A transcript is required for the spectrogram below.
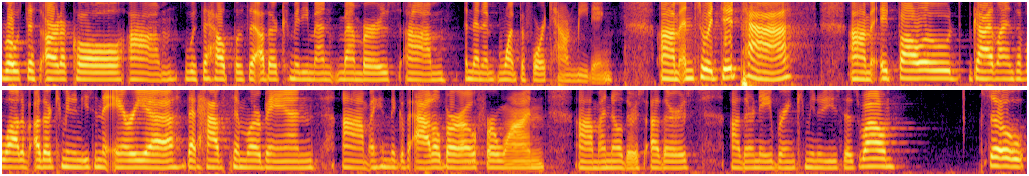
wrote this article um, with the help of the other committee members, um, and then it went before town meeting. Um, and so it did pass. Um, it followed guidelines of a lot of other communities in the area that have similar bans. I can think of Attleboro for one. I know there's others, other neighboring communities as well. So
